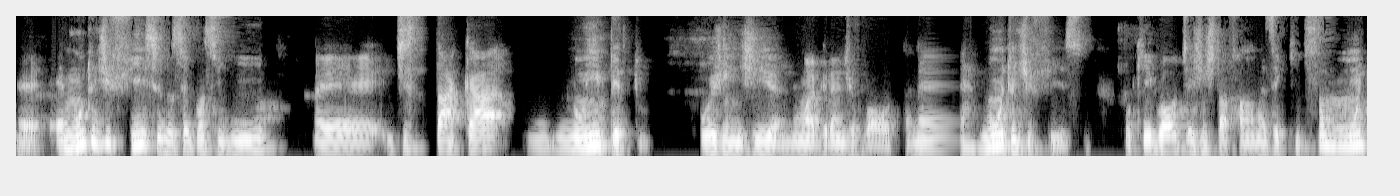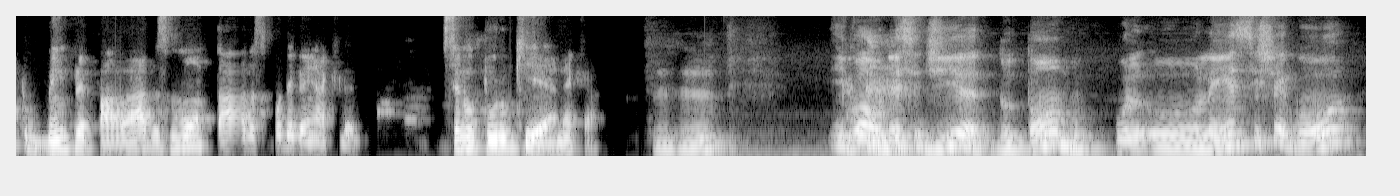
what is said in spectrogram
é, é, muito difícil você conseguir é, destacar no ímpeto hoje em dia numa grande volta, né? Muito difícil, porque igual a gente está falando, as equipes são muito bem preparadas, montadas para poder ganhar aquilo ali. Sendo tudo o que é, né, cara? Uhum. Igual nesse dia do tombo, o, o Lance chegou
